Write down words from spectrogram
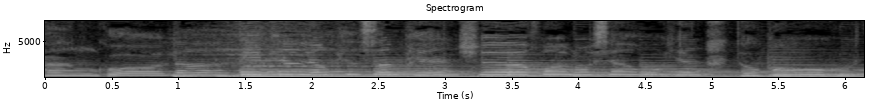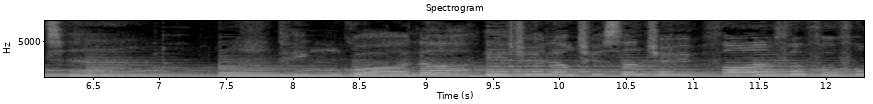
看过了一片、两片、三片，雪花落下，屋檐都不见。听过了一句、两句、三句，反反复复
